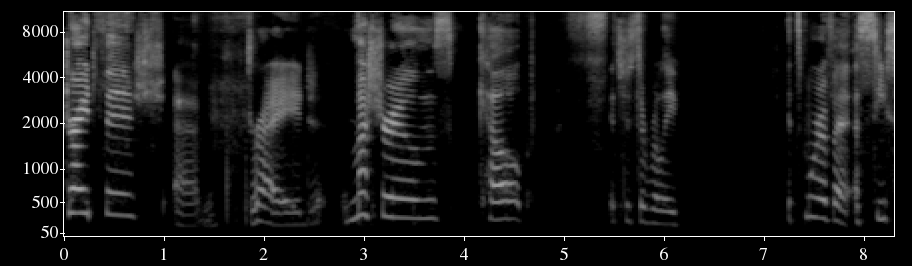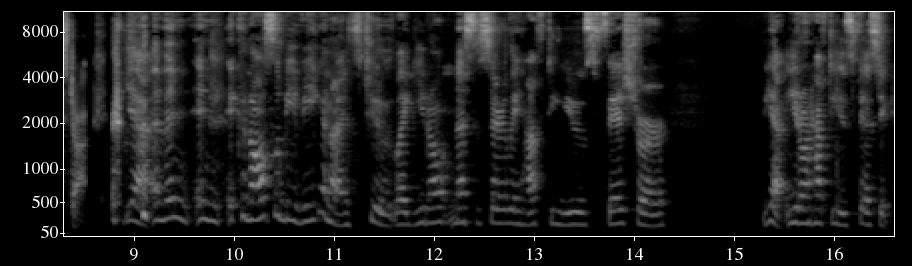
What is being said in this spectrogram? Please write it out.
dried fish, um, dried mushrooms, kelp. It's just a really, it's more of a, a sea stock. yeah and then and it can also be veganized too. Like you don't necessarily have to use fish or yeah you don't have to use fish. It,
